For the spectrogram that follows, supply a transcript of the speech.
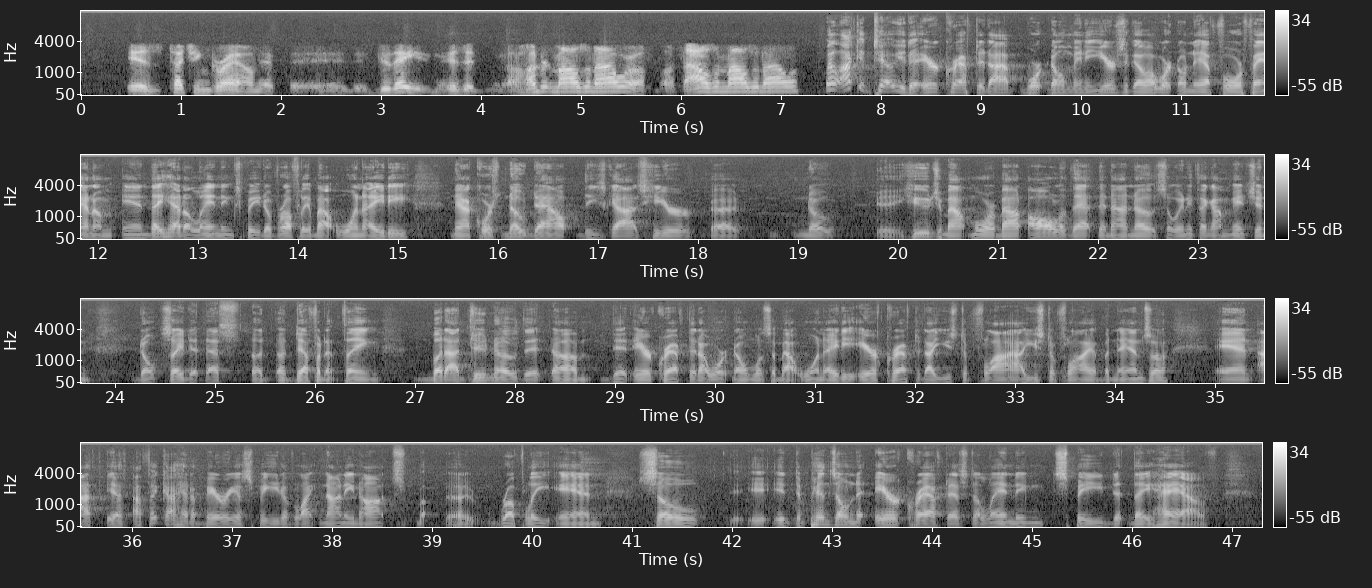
is touching ground? Uh, Do they? Is it hundred miles an hour, a, thousand miles an hour? Well, I can tell you the aircraft that I worked on many years ago. I worked on the F4 Phantom, and they had a landing speed of roughly about 180. Now, of course, no doubt these guys here uh, know a huge amount more about all of that than I know. So anything I mention, don't say that that's a, a definite thing. But I do know that um, that aircraft that I worked on was about 180. Aircraft that I used to fly, I used to fly a Bonanza and I I think I had a barrier speed of like 90 knots, uh, roughly, and so it, it, depends on the aircraft as the landing speed that they have.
